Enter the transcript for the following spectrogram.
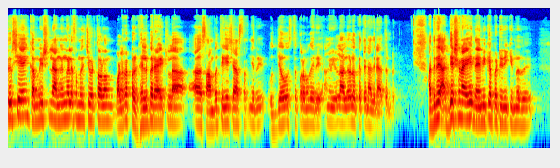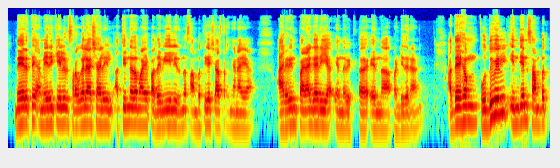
തീർച്ചയായും കമ്മീഷനിലെ അംഗങ്ങളെ സംബന്ധിച്ചിടത്തോളം വളരെ പ്രഗത്ഭരായിട്ടുള്ള സാമ്പത്തിക ശാസ്ത്രജ്ഞർ ഉദ്യോഗസ്ഥ പ്രമുഖർ അങ്ങനെയുള്ള ആളുകളൊക്കെ തന്നെ അതിനകത്തുണ്ട്. അതിന് അധ്യക്ഷനായി നിയമിക്കപ്പെട്ടിരിക്കുന്നത് നേരത്തെ അമേരിക്കയിലെ ഒരു സർവകലാശാലയിൽ അത്യുന്നതമായ പദവിയിലിരുന്ന സാമ്പത്തിക ശാസ്ത്രജ്ഞനായ അരവിന്ദ് പനഗരിയ എന്ന എന്ന പണ്ഡിതനാണ്. അദ്ദേഹം പൊതുവിൽ ഇന്ത്യൻ സാമ്പത്ത്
